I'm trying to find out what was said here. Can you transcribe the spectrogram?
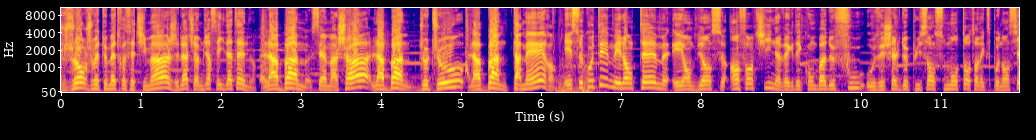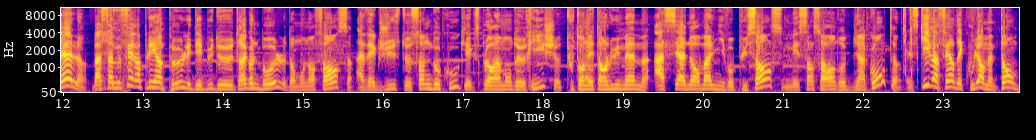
Genre, je vais te mettre cette image et là tu vas me dire c'est Idaten. La bam, c'est Amacha, la bam, Jojo, la bam, ta mère. Et ce côté mêlant thème et ambiance enfantine avec des combats de fous aux échelles de puissance montantes en exponentielle, bah ça me fait rappeler un peu les débuts de Dragon Ball dans mon enfance, avec juste Son Goku qui explore un monde riche, tout en étant lui-même assez anormal niveau puissance, mais sans s'en rendre bien compte, ce qui va faire découler en même temps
